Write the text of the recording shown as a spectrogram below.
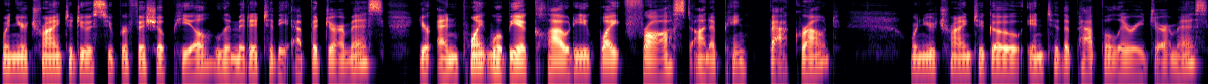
When you're trying to do a superficial peel limited to the epidermis, your endpoint will be a cloudy white frost on a pink background. When you're trying to go into the papillary dermis,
